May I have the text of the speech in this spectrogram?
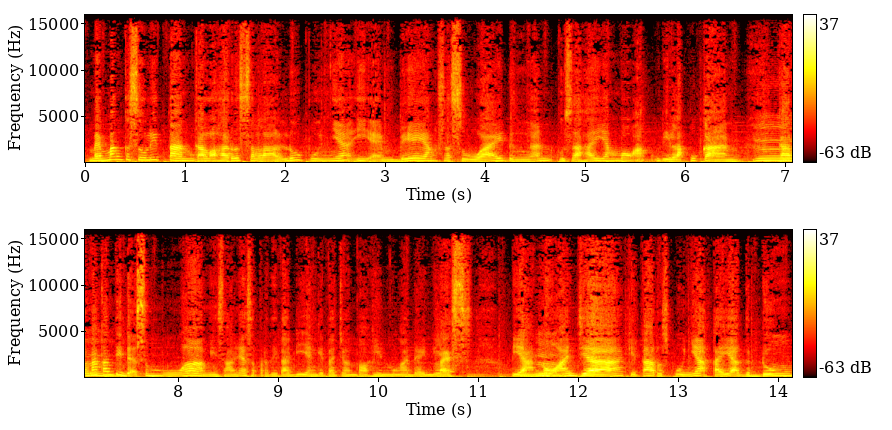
memang kesulitan kalau harus selalu punya IMB yang sesuai dengan usaha yang mau ak- dilakukan. Hmm. Karena kan tidak semua misalnya seperti tadi yang kita contohin mau ngadain les piano aja, kita harus punya kayak gedung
